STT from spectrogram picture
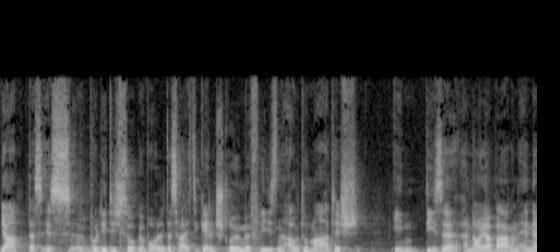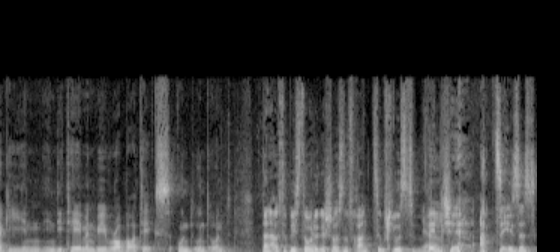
ja, das ist äh, politisch so gewollt. Das heißt, die Geldströme fließen automatisch in diese erneuerbaren Energien, in die Themen wie Robotics und, und, und. Dann aus der Pistole geschossen, Frank, zum Schluss, ja. welche Aktie ist es?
